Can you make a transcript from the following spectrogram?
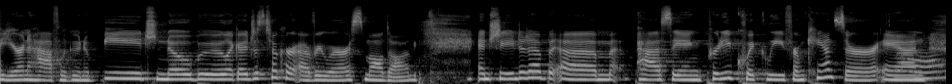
a year and a half laguna beach nobu like i just took her everywhere a small dog. And she ended up um, passing pretty quickly from cancer. And Aw.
